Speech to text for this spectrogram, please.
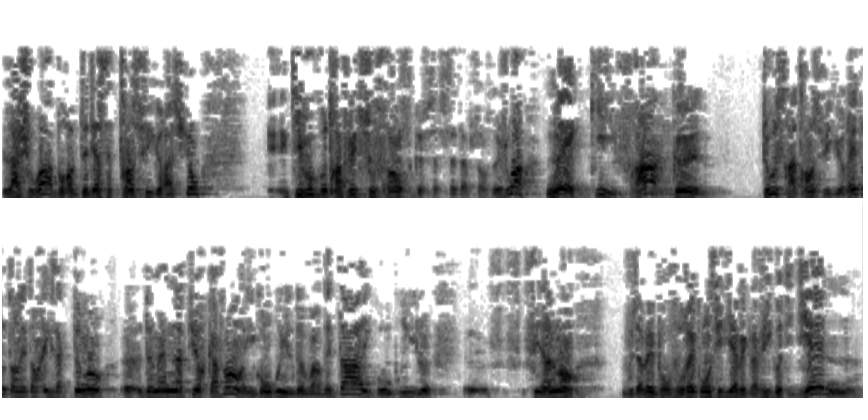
la joie, pour obtenir cette transfiguration qui vous coûtera plus de souffrance que cette absence de joie, mais qui fera que tout sera transfiguré tout en étant exactement euh, de même nature qu'avant, y compris le devoir d'État, y compris le... Euh, finalement, vous avez pour vous réconcilier avec la vie quotidienne,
